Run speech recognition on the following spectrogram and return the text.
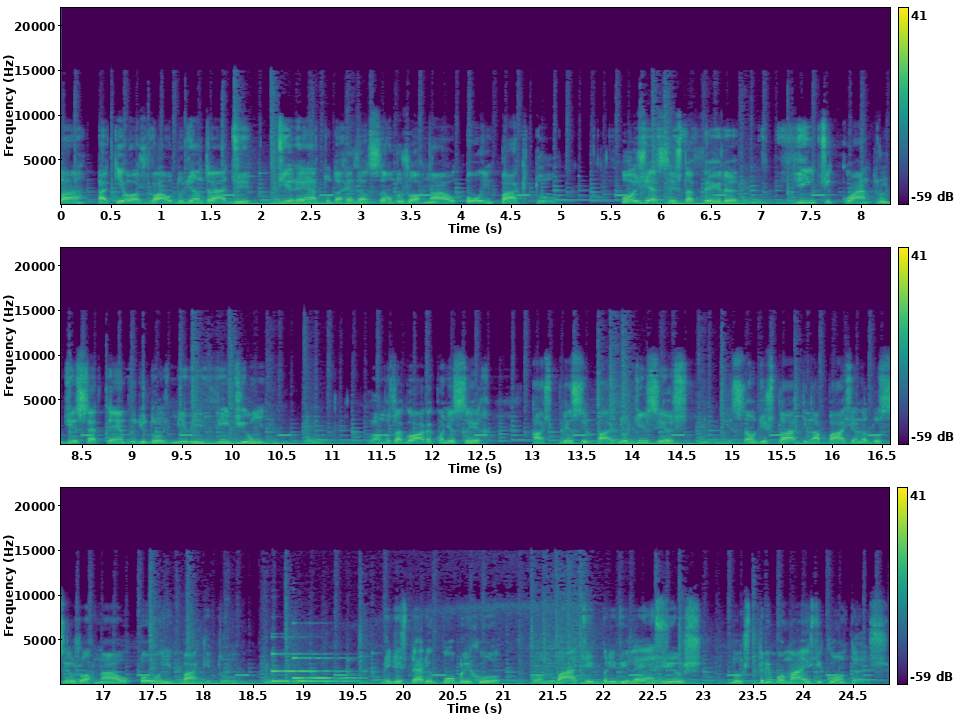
Olá, aqui é Oswaldo de Andrade, direto da redação do jornal O Impacto. Hoje é sexta-feira, 24 de setembro de 2021. Vamos agora conhecer as principais notícias que são destaque na página do seu jornal O Impacto. Ministério Público combate privilégios nos tribunais de contas.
